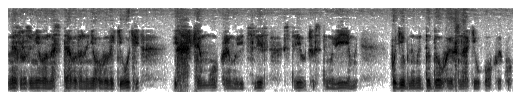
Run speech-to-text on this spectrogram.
незрозуміло наставила на нього великі очі і ще мокрими від сліз стрілчастими віями, подібними до довгих знаків оклику.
